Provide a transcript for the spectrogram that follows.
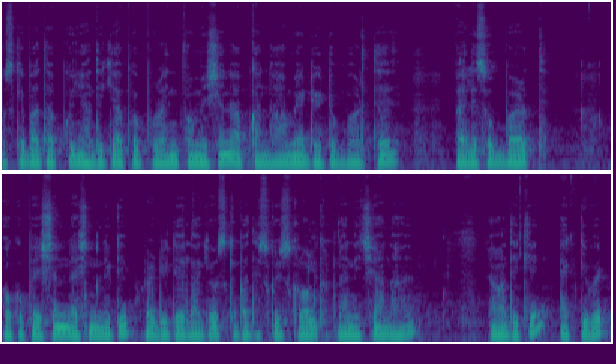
उसके बाद आपको यहाँ देखिए, आपका पूरा इन्फॉर्मेशन है, आपका नाम है डेट ऑफ़ बर्थ है place of birth occupation nationality पूरा डिटेल आ गया। उसके बाद इसको स्क्रॉल करना है, नीचे आना है। यहाँ देखिए एक्टिवेट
